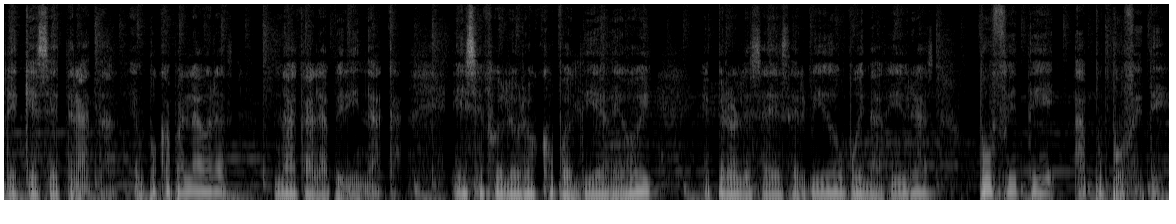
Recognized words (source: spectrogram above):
de qué se trata. En pocas palabras, naca la pirinaca. Ese fue el horóscopo del día de hoy. Espero les haya servido. Buenas vibras. Púfete a pupúfete.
